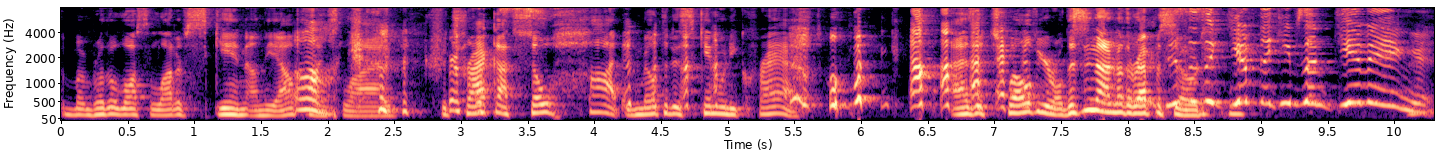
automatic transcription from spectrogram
My brother lost a lot of skin on the alpine oh, slide. The track got so hot it melted his skin when he crashed. Oh my god! As a twelve-year-old, this is not another episode. This is a gift that keeps on giving.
